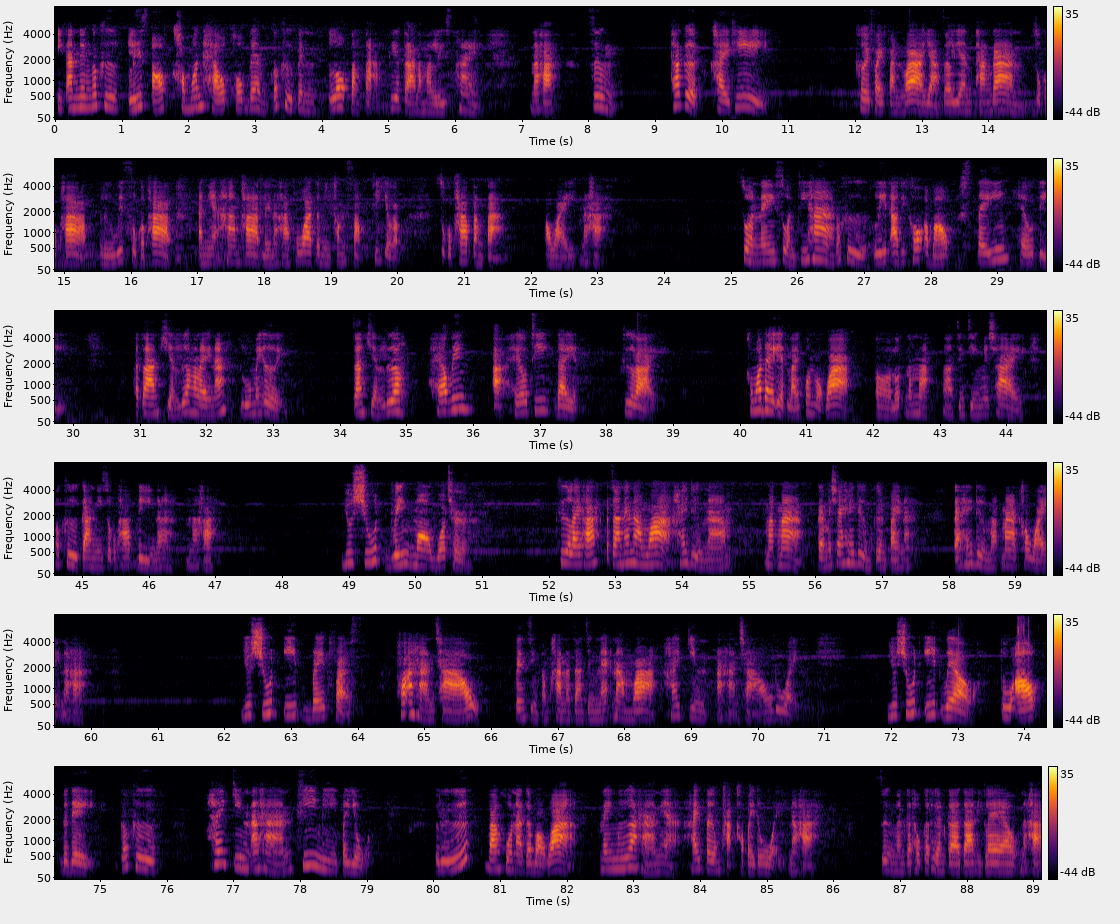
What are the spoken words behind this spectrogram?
อีกอันนึงก็คือ list of common health problem ก็คือเป็นโรคต่างๆ ที่อาจารย์นำมา list ให้นะคะ ซึ่งถ้าเกิดใครที่เคยใฝ่ฝันว่าอยากจะเรียนทางด้านสุขภาพหรือวิทย์สุขภาพ อันนี้ห้ามพลาดเลยนะคะ เพราะว่าจะมีคำศัพท์ที่เกี่ยวกับสุขภาพต่างๆ เอาไว้นะคะ ส่วนในส่วนที่ 5 ก็คือ read article about staying healthy อาจารย์เขียนเรื่องอะไรนะ รู้ไหมเอ่ย อาจารย์เขียนเรื่อง having a healthy diet คืออะไรคำว่า diet หลายคนบอกว่าลดน้ำหนักจริงๆ ไม่ใช่ ก็คือการมีสุขภาพดีนะนะคะ you should drink more water คืออะไรคะ อาจารย์แนะนำว่าให้ดื่มน้ำ มากๆ แต่ไม่ใช่ให้ดื่มเกินไปนะ แต่ให้ดื่มมากๆเข้าไว้นะคะ you should eat breakfast เพราะอาหารเช้าเป็นสิ่งสำคัญอาจารย์จึงแนะนำว่าให้กินอาหารเช้าด้วย you should eat well throughout the day ก็คือให้กินอาหารที่มีประโยชน์ หรือบางคนอาจจะบอกว่า ในมื้ออาหารเนี่ยให้เติมผักเข้าไปด้วยนะคะ ซึ่งมันกระทบกระเทือนกาจารย์อีกแล้วนะคะ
